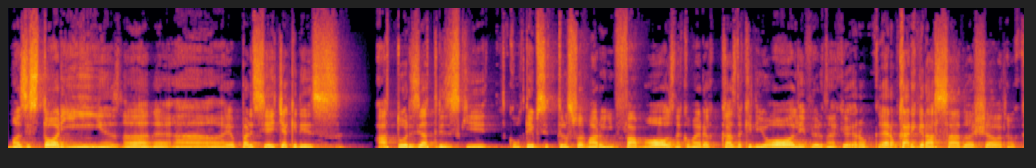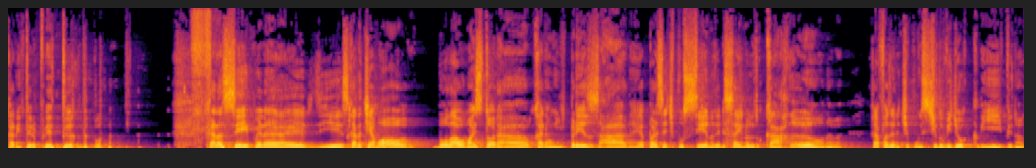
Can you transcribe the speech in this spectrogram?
umas historinhas, né, né? Ah, eu parecia aí, tinha aqueles atores e atrizes que com o tempo se transformaram em famosos, né? Como era o caso daquele Oliver, né? Que era um, era um cara engraçado, eu achava, né? O cara interpretando lá cara sempre, né? E os caras tinham mó. Bolava uma história. Ah, o cara é um empresário, né? Ia aparecer tipo cenas dele saindo do carrão, né? O cara fazendo tipo um estilo videoclipe, né?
